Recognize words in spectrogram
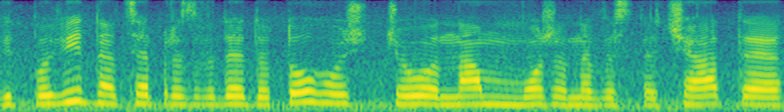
Відповідно, це призведе до того, що нам може не вистачати е,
